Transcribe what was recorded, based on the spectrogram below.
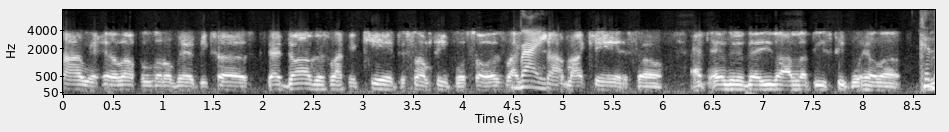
time to heal up a little bit because that dog is like a kid to some people. So it's like Right. you shot my kid. So at the end of the day, you gotta let these people heal up. Because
